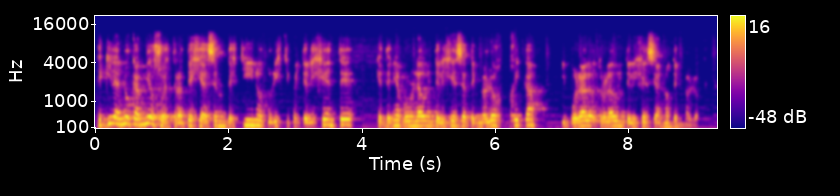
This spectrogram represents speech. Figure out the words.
Tequila no cambió su estrategia de ser un destino turístico inteligente, que tenía por un lado inteligencia tecnológica y por el otro lado inteligencia no tecnológica.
